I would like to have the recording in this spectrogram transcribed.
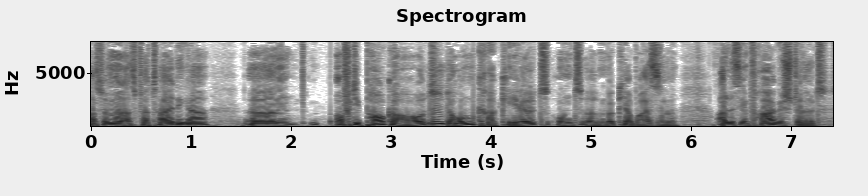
als wenn man als Verteidiger ähm, auf die Pauke haut, darum krakeelt und äh, möglicherweise alles in Frage stellt.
